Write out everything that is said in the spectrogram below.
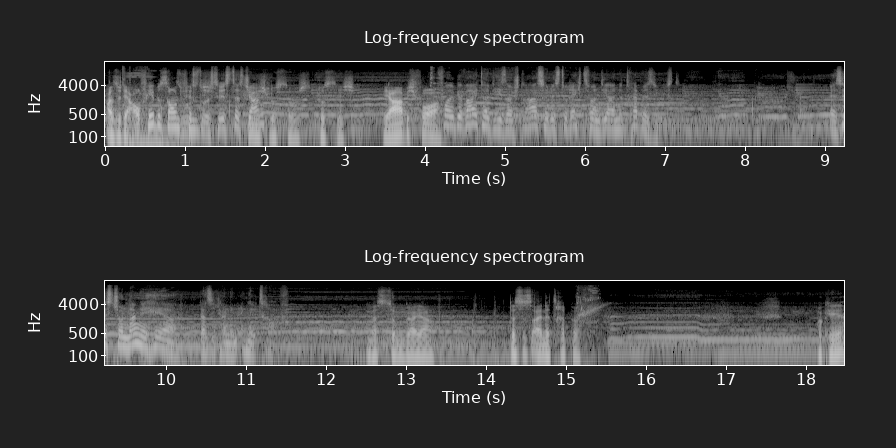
Also der Aufhebesound finde du ich, find ich lustig, lustig. Ja, habe ich vor. Folge weiter dieser Straße, bis du rechts von dir eine Treppe siehst. Es ist schon lange her, dass ich einen Engel traf. Was zum Geier? Das ist eine Treppe. Okay.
